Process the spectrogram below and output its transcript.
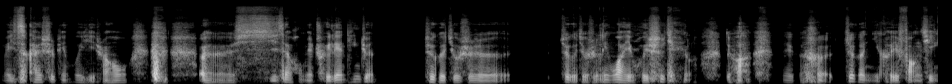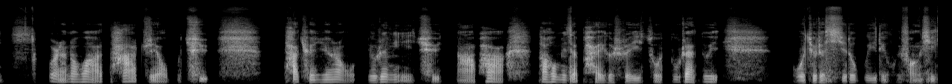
每次开视频会议，然后，呃，习在后面垂帘听政，这个就是这个就是另外一回事情了，对吧？那个这个你可以放心，不然的话，他只要不去，他全权让我刘振利去，哪怕他后面再派一个谁做督战队，我觉得习都不一定会放心。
